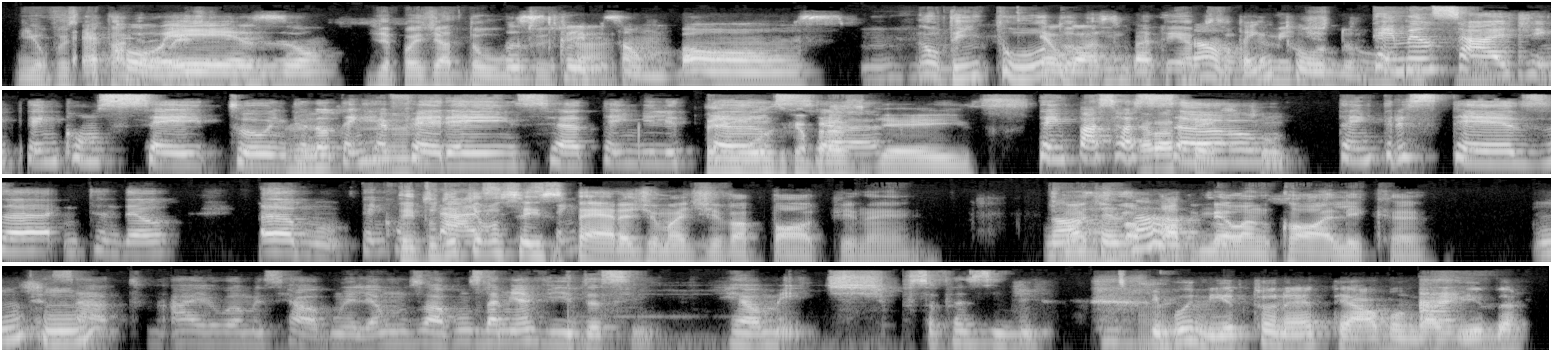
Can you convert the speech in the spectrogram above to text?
E eu fui É escutar depois de, coeso, depois de adulto os já. clipes são bons. Não, tem tudo. Eu gosto tem, bastante. tem Não, tem tudo. tudo. Tem mensagem, tem conceito, entendeu? Tem Uhum. referência, tem Tem música pras militância, gays. tem passação, tem tristeza, entendeu? Amo, tem Tem tudo que você contrastes, tem espera de uma diva pop, né? De uma Nossa, diva pop exato. melancólica. Uhum. Exato. Ai, eu amo esse álbum. Ele é um dos álbuns da minha vida, assim. Realmente. Sou fãzinha. Que bonito, né? Ter álbum da Ai. vida.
